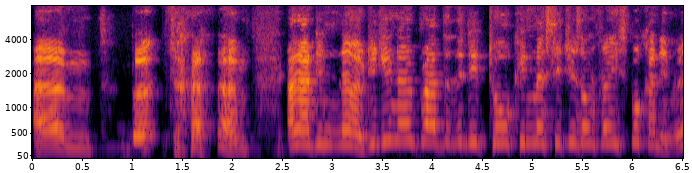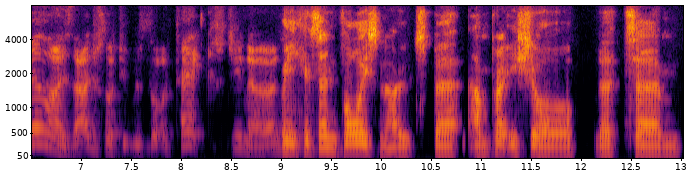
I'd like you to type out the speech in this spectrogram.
Um, but um, and I didn't know. Did you know, Brad, that they did talking messages on Facebook? I didn't realise that. I just thought it was sort of text, you know. and- Well, you can send voice notes, but I'm pretty sure that um,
